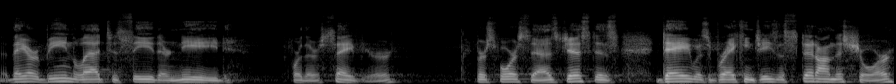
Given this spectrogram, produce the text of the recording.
They are being led to see their need for their Savior. Verse 4 says, Just as day was breaking, Jesus stood on the shore.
